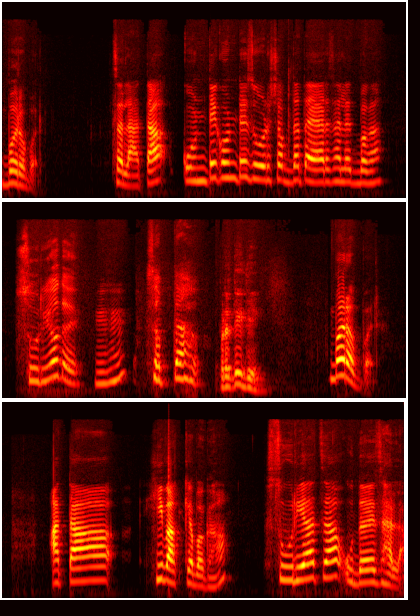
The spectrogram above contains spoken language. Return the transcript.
बरोबर. चला आता कोणते कोणते जोड शब्द तयार झालेत बघा? सूर्योदय हम्म. सप्ताह. प्रतिदिन. बरोबर. आता ही वाक्य बघा सूर्याचा उदय झाला.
